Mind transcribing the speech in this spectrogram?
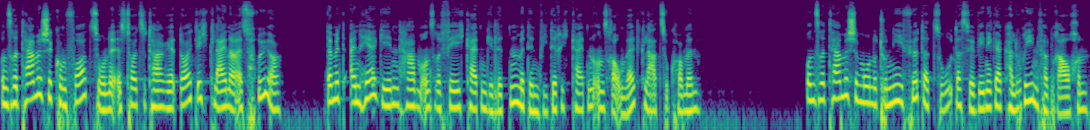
Unsere thermische Komfortzone ist heutzutage deutlich kleiner als früher. Damit einhergehend haben unsere Fähigkeiten gelitten, mit den Widrigkeiten unserer Umwelt klarzukommen. Unsere thermische Monotonie führt dazu, dass wir weniger Kalorien verbrauchen.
